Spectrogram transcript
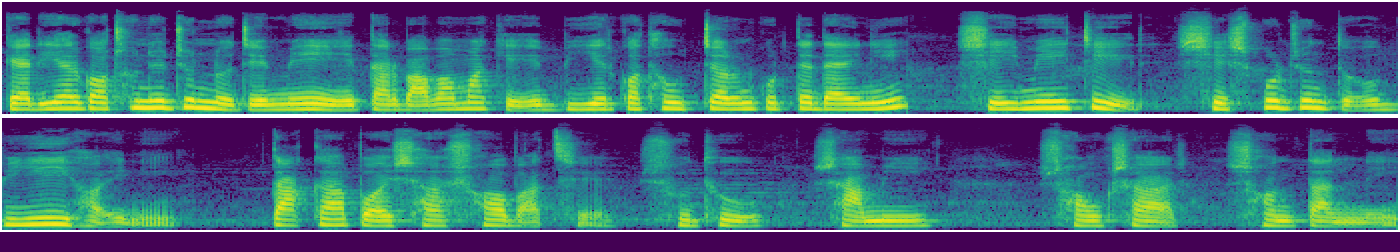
ক্যারিয়ার গঠনের জন্য যে মেয়ে তার বাবা মাকে বিয়ের কথা উচ্চারণ করতে দেয়নি, সেই মেয়েটির শেষ পর্যন্ত বিয়েই হয়নি। টাকা, পয়সা সব আছে। শুধু স্বামী সংসার, সন্তান নেই।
